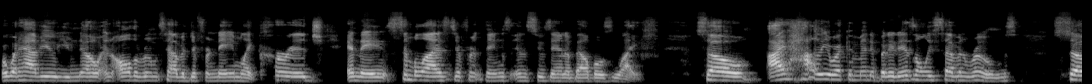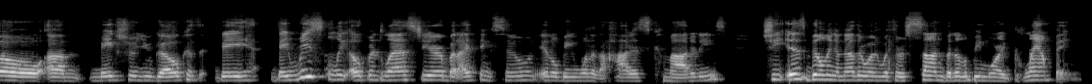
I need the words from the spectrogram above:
or what have you, you know, and all the rooms have a different name like courage and they symbolize different things in Susana Balbo's life. So I highly recommend it, but it is only seven rooms. So um, make sure you go because they they recently opened last year, but I think soon it'll be one of the hottest commodities. She is building another one with her son, but it'll be more glamping.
